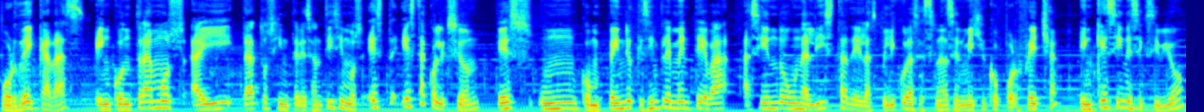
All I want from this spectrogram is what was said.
por décadas, encontramos ahí datos interesantísimos. Este- esta colección es un compendio que simplemente va haciendo una lista de las películas estrenadas en México por fecha, en qué cine se exhibió,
